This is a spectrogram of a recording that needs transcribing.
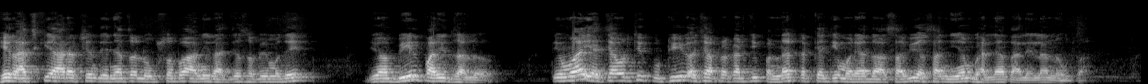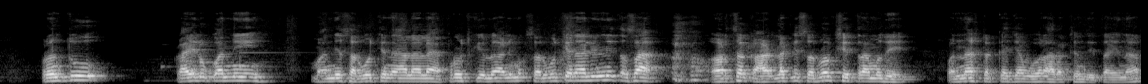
हे राजकीय आरक्षण देण्याचं लोकसभा आणि राज्यसभेमध्ये जेव्हा बिल पारित झालं तेव्हा याच्यावरती कुठेही अशा प्रकारची पन्नास टक्क्याची मर्यादा असावी असा नियम घालण्यात आलेला नव्हता. परंतु काही लोकांनी मान्य सर्वोच्च न्यायालयाला अप्रोच केलं आणि मग सर्वोच्च न्यायालयाने तसा अर्थ काढला की सर्व क्षेत्रामध्ये पन्नास टक्क्याच्या वर आरक्षण देता येणार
